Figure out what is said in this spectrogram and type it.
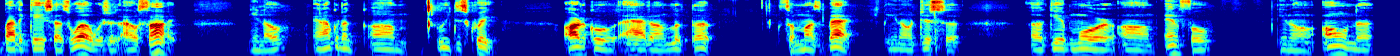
by the gates as well, which was outside, you know, and I'm gonna um, read this quick article I had um, looked up some months back. You know, just to uh, give more um, info, you know, on the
